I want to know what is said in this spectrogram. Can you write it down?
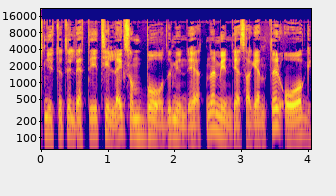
knyttet til dette i tillegg, som både myndighetene, myndighetsagenter og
